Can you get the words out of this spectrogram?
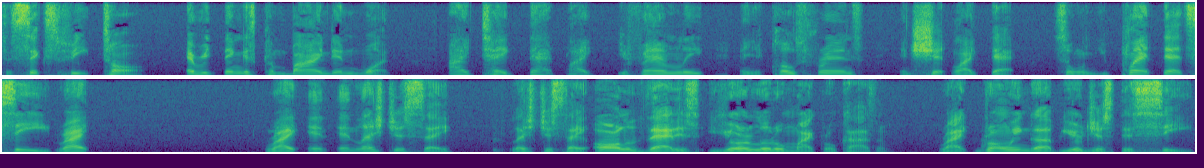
to six feet tall. Everything is combined in one. I take that like your family and your close friends and shit like that. So when you plant that seed, right? Right? And and let's just say, let's just say all of that is your little microcosm, right? Growing up, you're just this seed.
